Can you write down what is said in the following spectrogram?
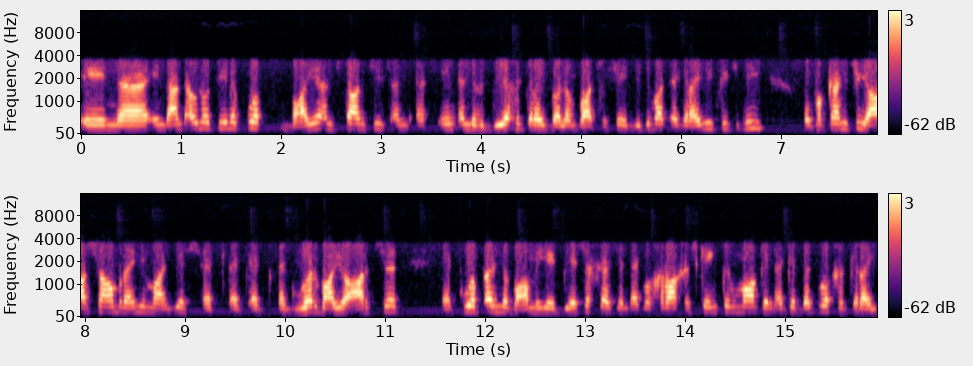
en uh, en dan ou natuurlik ook baie instansies in en individue gekry Willem wat gesê weet jy wat ek ry nie fiets nie of ek kan nie vir jaar saam ry nie maar jy's ek, ek ek ek ek hoor waar jou hart sit ek koop in waarmee jy besig is en ek wil graag 'n skenking maak en ek het dit ook gekry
